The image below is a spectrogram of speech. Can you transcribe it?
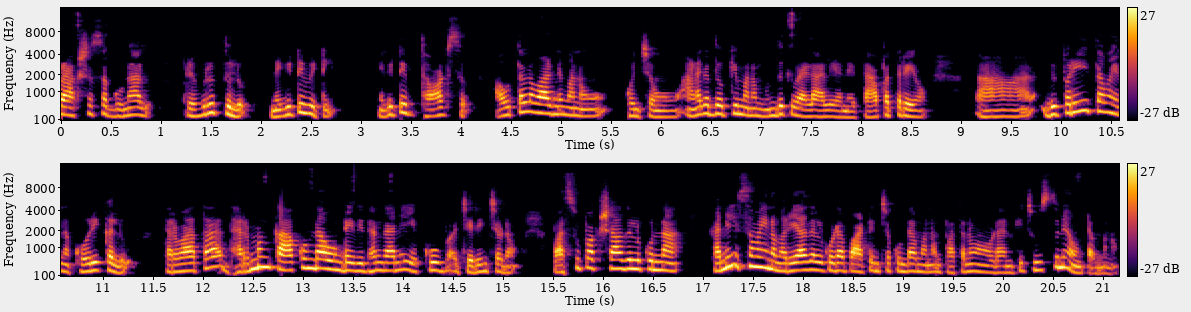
రాక్షస గుణాలు ప్రవృత్తులు నెగిటివిటీ నెగిటివ్ థాట్స్ అవతల వాడిని మనం కొంచెం అణగదొక్కి మనం ముందుకు వెళ్ళాలి అనే తాపత్రయం విపరీతమైన కోరికలు తర్వాత ధర్మం కాకుండా ఉండే విధంగానే ఎక్కువ చరించడం. పశుపక్షాదులకున్న కనీసమైన మర్యాదలు కూడా పాటించకుండా మనం పతనం అవడానికి చూస్తూనే ఉంటాం మనం.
